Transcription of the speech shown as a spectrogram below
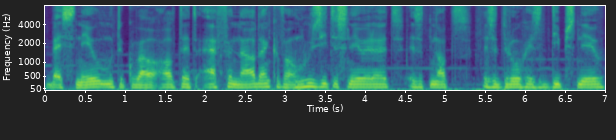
Bij sneeuw moet ik wel altijd even nadenken van hoe ziet de sneeuw eruit? Is het nat? Is het droog? Is het diep sneeuw?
